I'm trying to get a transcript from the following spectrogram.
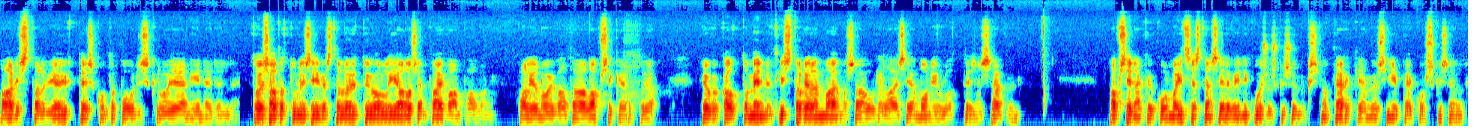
aadistalvia yhteiskuntapohdiskeluja ja niin edelleen. Toisaalta tulisiivestä löytyy Olli Jalosen taivaanpallon, paljon oivaltavaa lapsikertoja, jonka kautta mennyt historiallinen maailma saa uudenlaisia moniulotteisen sävyn. Lapsinäkökulma itsestään selviin ikuisuuskysymyksiin on tärkeä myös J.P. Koskiselle.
